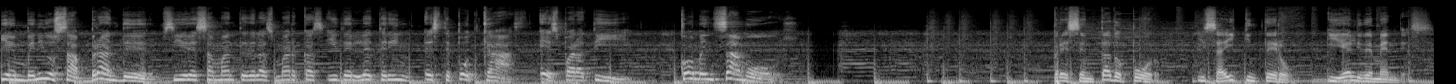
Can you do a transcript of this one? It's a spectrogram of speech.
Bienvenidos a Brander. Si eres amante de las marcas y del lettering, este podcast es para ti. ¡Comenzamos! Presentado por Isaí Quintero y Eli de Méndez.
